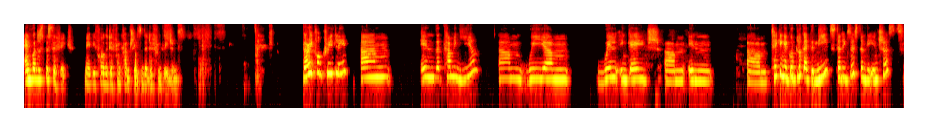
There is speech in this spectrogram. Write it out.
and what is specific, maybe for the different countries and the different regions. Very concretely, um, in the coming year, um, we um, will engage um, in um, taking a good look at the needs that exist and the interests.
